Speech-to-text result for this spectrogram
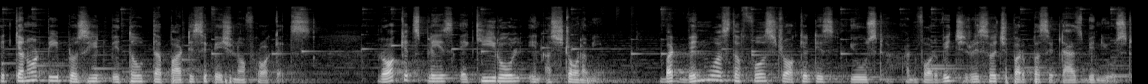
it cannot be proceed without the participation of rockets. Rockets plays a key role in astronomy. But when was the first rocket is used and for which research purpose it has been used?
